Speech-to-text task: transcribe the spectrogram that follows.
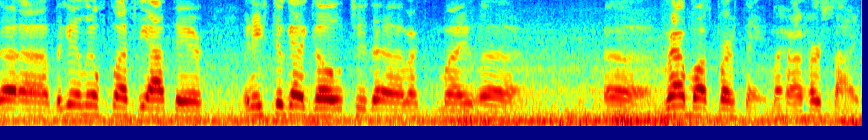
uh, they get a little fussy out there, and they still got to go to the uh, my, my uh, uh, grandma's birthday, my on her side.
